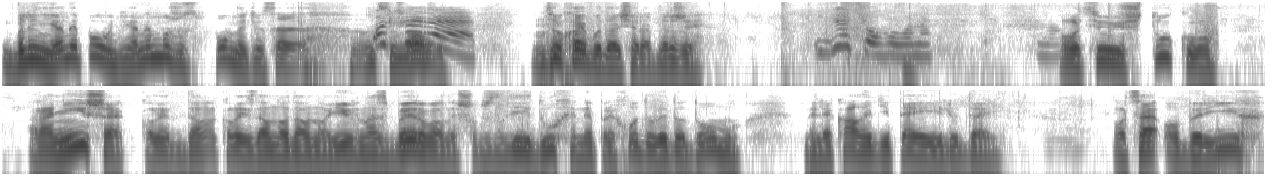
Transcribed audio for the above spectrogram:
Блін, я не пам'ятаю, я не можу спомнити оце, оцю назву. Ну, хай буде очерет, держи. Чого вона? Оцю штуку раніше, коли, колись давно-давно, їх назбирували, щоб злі духи не приходили додому, не лякали дітей і людей. Оце оберіг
